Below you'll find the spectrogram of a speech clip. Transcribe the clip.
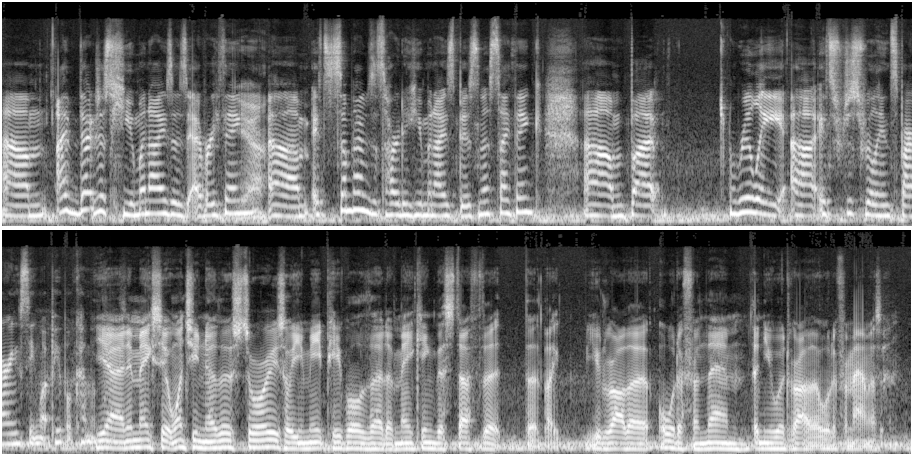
Um, I, that just humanizes everything. Yeah. Um, it's sometimes it's hard to humanize business, I think, um, but really, uh, it's just really inspiring seeing what people come. Yeah, and it makes it once you know those stories or you meet people that are making the stuff that that like you'd rather order from them than you would rather order from Amazon.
